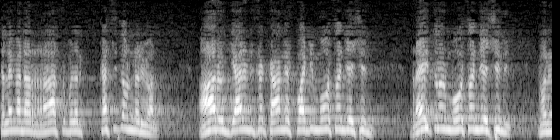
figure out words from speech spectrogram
తెలంగాణ రాష్ట్ర ప్రజలు ఖచ్చితంగా ఉన్నారు ఇవాళ. ఆరు గ్యారంటీస్ కాంగ్రెస్ పార్టీ మోసం చేసింది. రైతులను మోసం చేసింది. ఇవాళ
